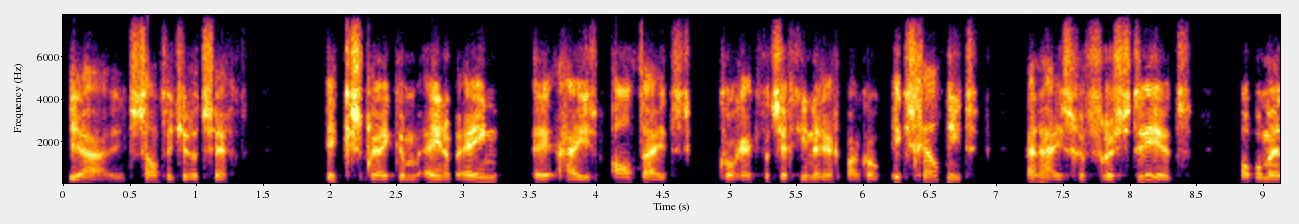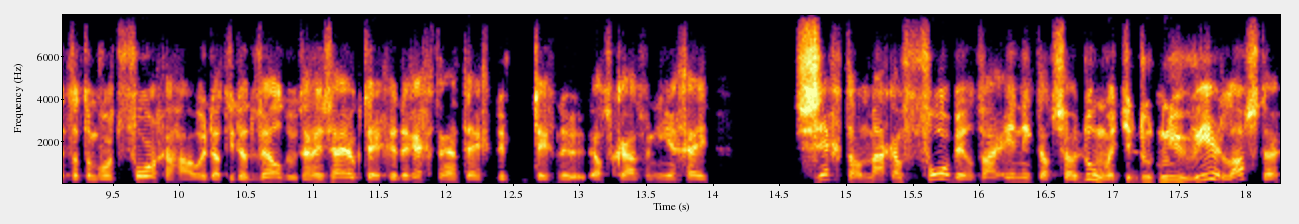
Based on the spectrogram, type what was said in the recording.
Ja, interessant dat je dat zegt. Ik spreek hem één op één. Hij is altijd correct, dat zegt hij in de rechtbank ook. Ik scheld niet. En hij is gefrustreerd op het moment dat hem wordt voorgehouden dat hij dat wel doet. En hij zei ook tegen de rechter en tegen de, tegen de advocaat van ING: zeg dan, maak een voorbeeld waarin ik dat zou doen. Want je doet nu weer lastig,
